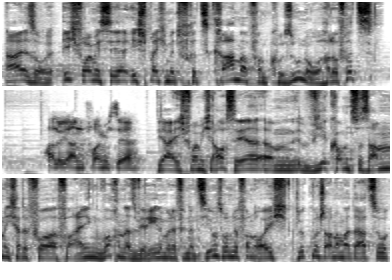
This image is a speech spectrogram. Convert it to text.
Also, ich freue mich sehr. Ich spreche mit Fritz Kramer von Cosuno. Hallo Fritz. Hallo Jan, freue mich sehr. Ja, ich freue mich auch sehr. Ähm, wir kommen zusammen. Ich hatte vor, vor einigen Wochen, also wir reden über eine Finanzierungsrunde von euch. Glückwunsch auch nochmal dazu.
